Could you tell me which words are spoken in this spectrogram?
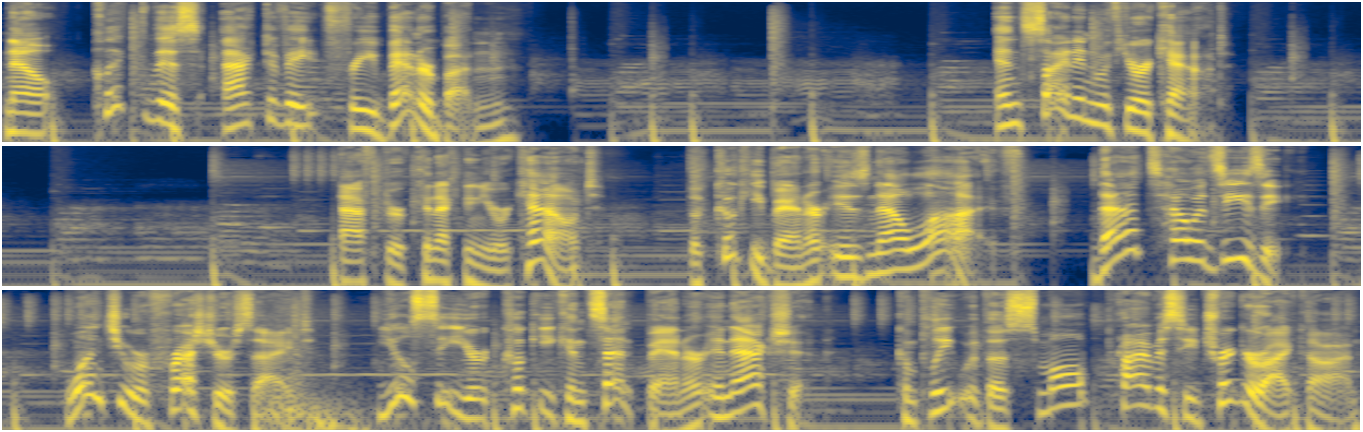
Now, click this Activate Free Banner button and sign in with your account. After connecting your account, the cookie banner is now live. That's how it's easy. Once you refresh your site, you'll see your cookie consent banner in action, complete with a small privacy trigger icon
